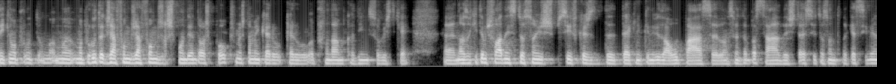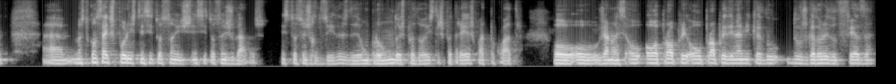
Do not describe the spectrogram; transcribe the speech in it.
tem aqui uma pergunta, uma, uma, pergunta que já fomos, já fomos respondendo aos poucos, mas também quero, quero aprofundar um bocadinho sobre isto que é. Uh, nós aqui temos falado em situações específicas de técnica individual, o passa, lançamento da passada, a situação de aquecimento, uh, mas tu consegues pôr isto em situações, em situações jogadas, em situações reduzidas, de 1 para 1, 2 para 2, 3 para 3, 4 para 4 ou, ou já não é ou, ou, a própria ou a própria dinâmica do, do jogador e do defesa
